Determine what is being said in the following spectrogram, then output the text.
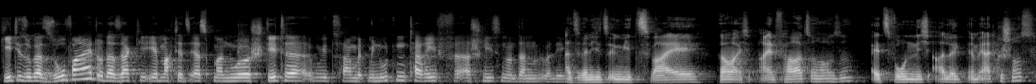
Geht ihr sogar so weit oder sagt ihr, ihr macht jetzt erstmal nur Städte irgendwie sozusagen mit Minutentarif erschließen und dann überlegen? Also wenn ich jetzt irgendwie zwei, sagen wir mal, ich habe ein Fahrrad zu Hause. Jetzt wohnen nicht alle im Erdgeschoss.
